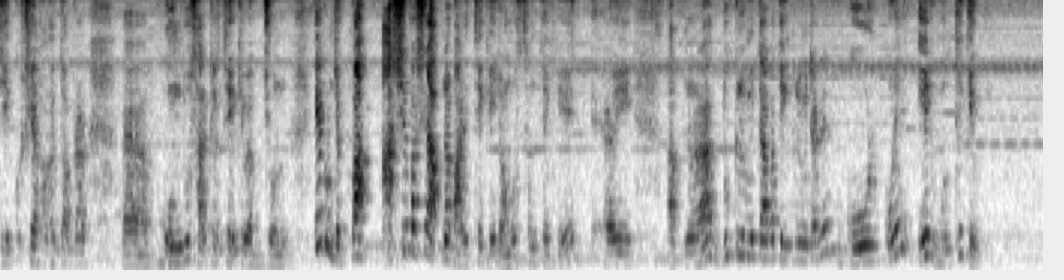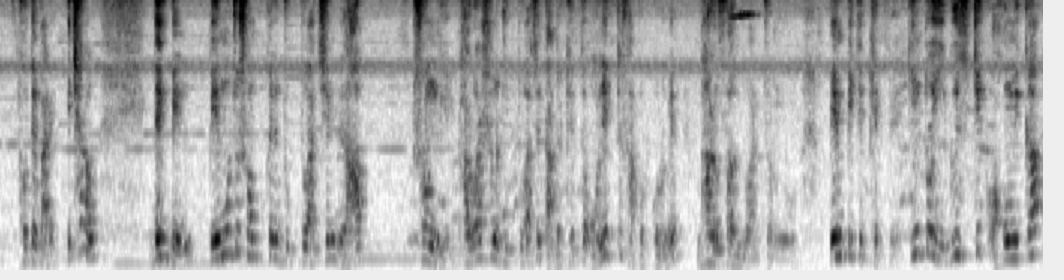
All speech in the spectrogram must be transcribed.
যে, সে হয়তো আপনার বন্ধু সার্কেল থেকে কেউ একজন, এরকম যে, বা আশেপাশে আপনার বাড়ি থেকে জন্মস্থান থেকে, এই আপনারা দু কিলোমিটার বা তিন কিলোমিটারে গোল করে এর মধ্যে কেউ হতে পারে। এছাড়াও দেখবেন, প্রেমজ সম্পর্কে যুক্ত আছেন, লাভ সঙ্গে, ভালোবাসার সঙ্গে যুক্ত আছে, তাদের ক্ষেত্রে অনেকটা সাপোর্ট করবে ভালো ফল দেওয়ার জন্য। প্রেম প্রীতির ক্ষেত্রে। কিন্তু ইগুইস্টিক অহমিকা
